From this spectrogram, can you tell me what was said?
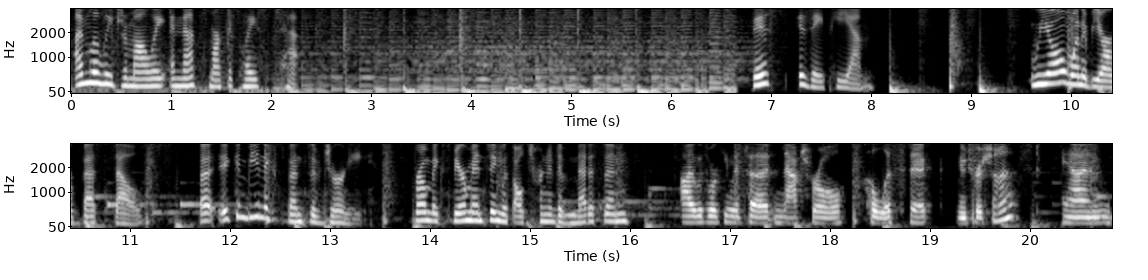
I'm Lily Jamali, and that's Marketplace Tech. This is APM. We all want to be our best selves, but it can be an expensive journey. From experimenting with alternative medicine, I was working with a natural, holistic nutritionist and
